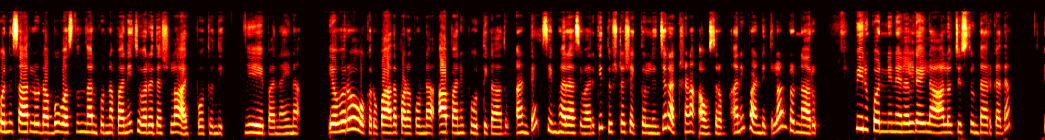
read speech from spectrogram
కొన్నిసార్లు డబ్బు వస్తుందనుకున్న పని చివరి దశలో ఆగిపోతుంది. ఏ పనైనా. ఎవరో ఒకరు బాధపడకుండా ఆ పని పూర్తి కాదు అంటే సింహరాశి వారికి దుష్ట శక్తుల నుంచి రక్షణ అవసరం అని పండితులు అంటున్నారు. మీరు కొన్ని నెలలుగా ఇలా ఆలోచిస్తుంటారు కదా.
